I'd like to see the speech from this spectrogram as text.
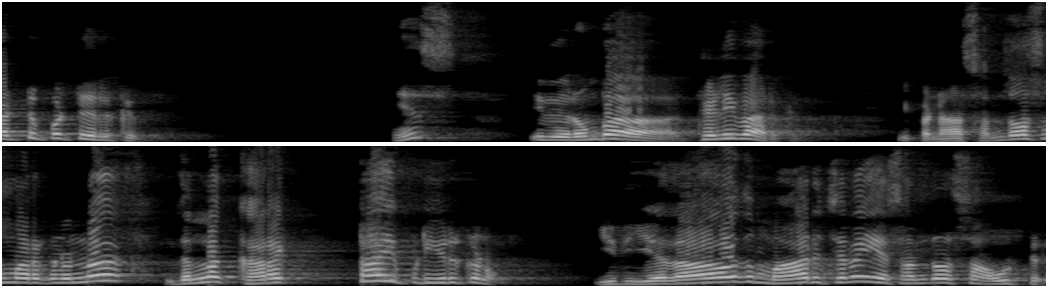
கட்டுப்பட்டு இருக்குது எஸ் இது ரொம்ப தெளிவாக இருக்குது இப்போ நான் சந்தோஷமாக இருக்கணும்னா இதெல்லாம் கரெக்டாக இப்படி இருக்கணும். இது ஏதாவது மாறிச்சுன்னா என் சந்தோஷம் அவுட்டு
